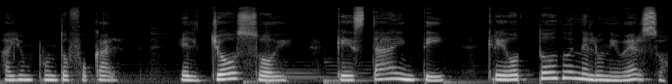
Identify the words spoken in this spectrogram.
hay un punto focal. El yo soy que está en ti creó todo en el universo.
